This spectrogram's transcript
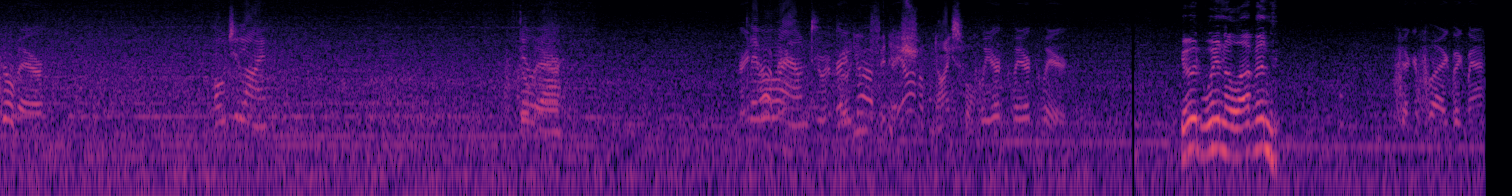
Still there. Hold your line. Still there. Clear all round. Podium finish. Nice one. Clear, clear, clear. Good win, 11. Check your flag, big man.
